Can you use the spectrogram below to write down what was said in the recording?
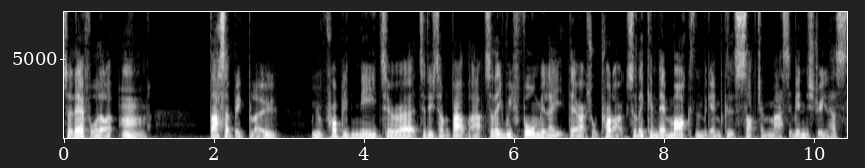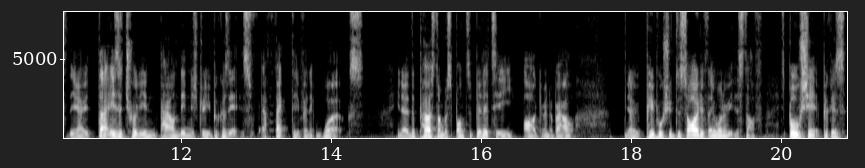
So therefore, they're like, hmm, that's a big blow we probably need to uh, to do something about that. So they reformulate their actual product so they can then market them again because it's such a massive industry and has you know that is a trillion pound industry because it's effective and it works. You know the personal responsibility argument about you know people should decide if they want to eat this stuff. It's bullshit because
